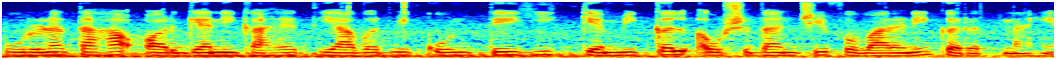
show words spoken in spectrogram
पूर्णत ऑर्गॅनिक आहेत यावर मी कोणतेही केमिकल औषधांची फवारणी करत नाही.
